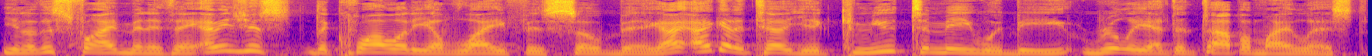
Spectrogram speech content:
You know, this five minute thing. I mean, just the quality of life is so big. I, I got to tell you, commute to me would be really at the top of my list.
